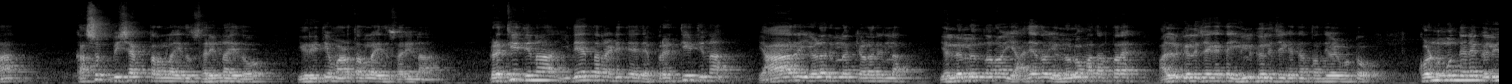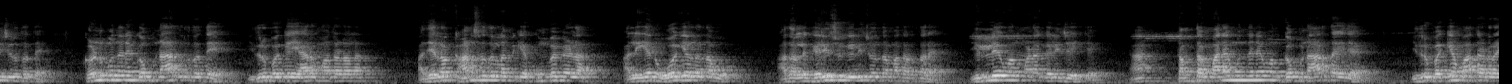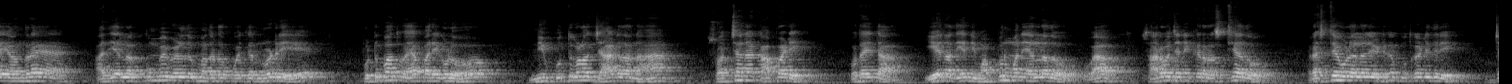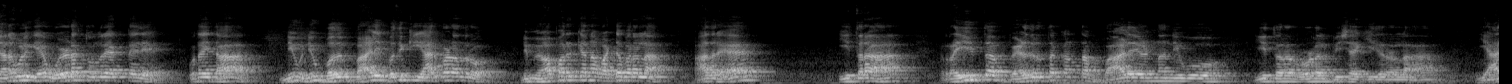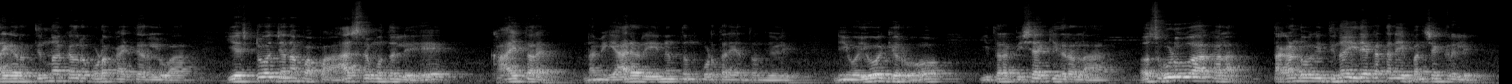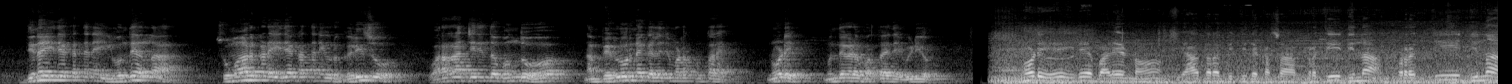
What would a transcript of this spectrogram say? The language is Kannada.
ಕಸಕ್ಕೆ ಬಿಸಾಕ್ತಾರಲ್ಲ, ಇದು ಸರಿನಾ ಇದು? ಈ ರೀತಿ ಮಾಡ್ತಾರಲ್ಲ, ಇದು ಸರಿನಾ? ಪ್ರತಿದಿನ ಇದೇ ಥರ ನಡೀತಾ ಇದೆ. ಪ್ರತಿದಿನ ಯಾರು ಹೇಳೋರಿಲ್ಲ, ಕೇಳೋರಿಲ್ಲ. ಎಲ್ಲೆಲ್ಲಿಂದನೋ ಯಾವ್ದ್ಯಾವ್ದೋ ಎಲ್ಲೆಲ್ಲೋ ಮಾತಾಡ್ತಾರೆ. ಅಲ್ಲಿ ಗಲೀಜಾಗೈತೆ ಇಲ್ಲಿ ಗಲೀಜಾಗೈತೆ ಅಂತಂದು ಹೇಳ್ಬಿಟ್ಟು ಕಣ್ಣು ಮುಂದೆನೇ ಗಲೀಜಿರ್ತತೆ ಕಣ್ಣು ಮುಂದೆನೇ ಗಬ್ಬು ನಾರ್ದಿರ್ತತೆ ಇದ್ರ ಬಗ್ಗೆ ಯಾರು ಮಾತಾಡಲ್ಲ? ಅದೆಲ್ಲೋ ಕಾಣಿಸೋದಿಲ್ಲ ನಮಗೆ ಕುಂಭಮೇಳ. ಅಲ್ಲಿ ಏನು ಹೋಗಿಲ್ಲ ನಾವು. ಅದರಲ್ಲಿ ಗಲೀಜು ಗಲೀಜು ಅಂತ ಮಾತಾಡ್ತಾರೆ. ಇಲ್ಲೇ ಒಂದು ಮಣ ಗಲೀಜು ಐತೆ. ಹಾಂ ತಮ್ಮ ತಮ್ಮ ಮನೆ ಮುಂದೆನೇ ಒಂದು ಗಬ್ಬು ನಾರ್ತಾ ಇದೆ. ಇದ್ರ ಬಗ್ಗೆ ಮಾತಾಡ್ರಯ್ಯ ಅಂದರೆ ಅದೆಲ್ಲ ಕುಂಬೆ ಬೆಳೆದು ಮಾತಾಡೋಕೆ ಹೋಗ್ತಾರೆ. ನೋಡ್ರಿ ಫುಟ್ಪಾತ್ ವ್ಯಾಪಾರಿಗಳು, ನೀವು ಕುತ್ಕೊಳ್ಳೋ ಜಾಗದನ ಸ್ವಚ್ಛನ ಕಾಪಾಡಿ. ಗೊತ್ತಾಯ್ತಾ? ಏನು ನಿಮ್ಮ ಅಪ್ಪನ ಮನೆ ಅಲ್ಲದು ವ್ಯಾ ಸಾರ್ವಜನಿಕರ ರಸ್ತೆ ಅದು. ರಸ್ತೆಗಳೆಲ್ಲ ಇಟ್ಕೊಂಡು ಕುತ್ಕೊಂಡಿದ್ದೀರಿ. ಜನಗಳಿಗೆ ಓಡಾಡಕ್ಕೆ ತೊಂದರೆ ಆಗ್ತಾ ಇದೆ. ಗೊತ್ತಾಯ್ತಾ? ನೀವು ನೀವು ಬದು, ಬಾಳಿ ಬದುಕಿ ಯಾರು ಬೇಡ ಅಂದರು. ನಿಮ್ಮ ವ್ಯಾಪಾರಕ್ಕೆ ನಾವು ಅಡ್ಡ ಬರಲ್ಲ. ಆದರೆ, ಈ ಥರ ರೈತ ಬೆಳೆದಿರ್ತಕ್ಕಂಥ ಬಾಳೆಹಣ್ಣ ನೀವು ಈ ಥರ ರೋಡಲ್ಲಿ ಬೀಸಾಕಿದ್ದೀರಲ್ಲ ಯಾರಿಗಾರು ಕಾಯ್ತಾ ಇರಲ್ವ? ಎಷ್ಟೋ ಜನ ಪಾಪ ಆಶ್ರಮದಲ್ಲಿ ಕಾಯ್ತಾರೆ. ನಮಗೆ ಯಾರ್ಯಾರು ಏನೇನು ತಂದು ಕೊಡ್ತಾರೆ ಅಂತಂದು ಹೇಳಿ. ನೀವು ಅಯೋಗ್ಯರು, ಈ ಥರ ಬಿಸಾಕಿದಿರಲ್ಲ ಹಸುಗಳಿಗೂ ತಗೊಂಡು ಹೋಗಿ ದಿನ ಇದೇ ಕತ್ತಾನೆ ಈ ಬನಶಂಕರಲ್ಲಿ ದಿನ ಇದೇ ಕತ್ತಾನೆ ಇಲ್ಲಿ ಒಂದೇ ಅಲ್ಲ. ಸುಮಾರು ಕಡೆ ಇದೇ ಕತ್ತಾನೆ ಇವರು ಗಲೀಜು. ಹೊರ ರಾಜ್ಯದಿಂದ ಬಂದು ನಮ್ಮ ಬೆಂಗಳೂರನ್ನೇ ಗಲೀಜು ಮಾಡಕ್ಕೆ ಕುಂತಾರೆ. ನೋಡಿ, ಮುಂದೆಗಡೆ ಬರ್ತಾ ಇದೆ ವಿಡಿಯೋ. ನೋಡಿ, ಇದೇ ಬಾಳೆಹಣ್ಣು ಯಾವ ಥರ ಬಿದ್ದಿದೆ ಕಸ. ಪ್ರತಿದಿನ ಪ್ರತಿದಿನ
